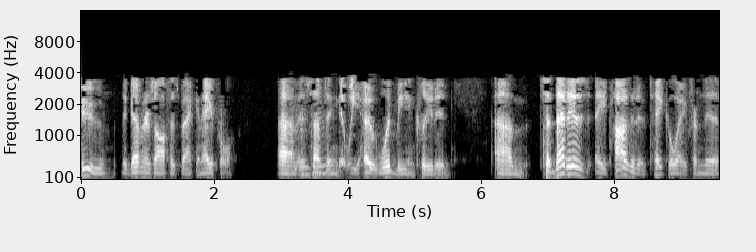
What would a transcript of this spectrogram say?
to the governor's office back in April um, mm-hmm. as something that we hope would be included. Um, so that is a positive takeaway from this.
